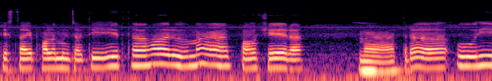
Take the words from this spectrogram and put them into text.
त्यस्ताई फल मिल्छ तीर्थहरूमा पहुँचेर मात्र उही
